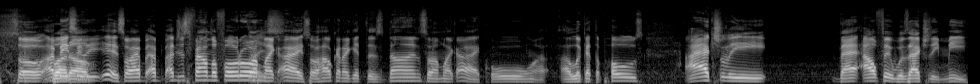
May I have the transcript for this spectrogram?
So I But, basically, yeah. So I, I, I just found the photo. I'm Nice. like, all right. So how can I get this done? So I'm like, all right, cool. I, I look at the pose. I actually, that outfit was actually me.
